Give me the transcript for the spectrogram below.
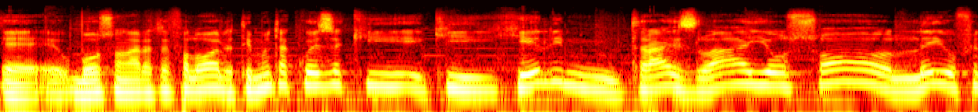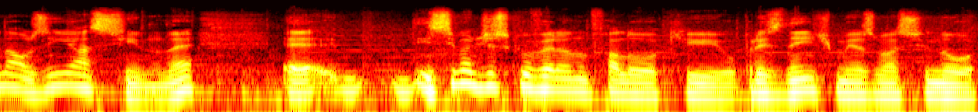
é. É, o Bolsonaro até falou: olha, tem muita coisa que, que, que ele traz lá e eu só leio o finalzinho e assino, né? É, em cima disso que o Verano falou, que o presidente mesmo assinou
